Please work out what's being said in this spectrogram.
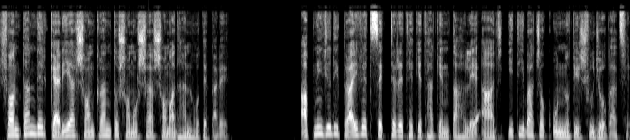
সন্তানদের ক্যারিয়ার সংক্রান্ত সমস্যার সমাধান হতে পারে। আপনি যদি প্রাইভেট সেক্টরে থেকে থাকেন তাহলে আজ ইতিবাচক উন্নতির সুযোগ আছে।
